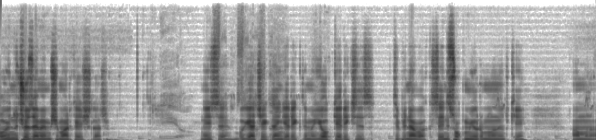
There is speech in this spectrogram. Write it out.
Oyunu çözememişim arkadaşlar. Neyse bu gerçekten gerekli mi? Yok gereksiz. Tipine bak. Seni sokmuyorum lan ülkeye. Amına.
